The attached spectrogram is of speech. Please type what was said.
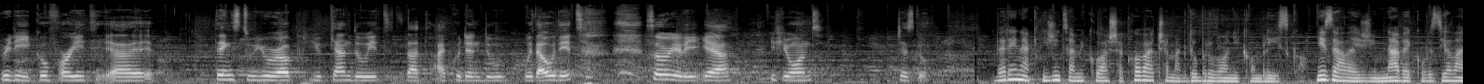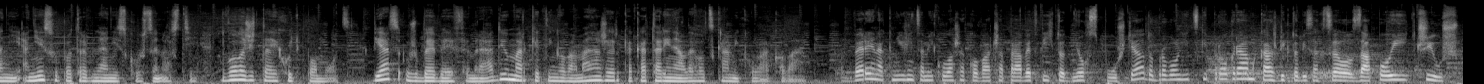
really go for it. Uh, thanks to Europe, you can do it that I couldn't do without it. so really, yeah, if you want, just go. Verejná knižnica Mikuláša Kováča má k dobrovoľníkom blízko. Nezáleží im na veku, vzdelaní a nie sú potrebné ani skúsenosti. Dôležitá je chuť pomôcť. Viac už BBFM rádio marketingová manažérka Katarína Lehocká Mikuláková. Verejná knižnica Mikuláša Kováča práve v týchto dňoch spúšťa dobrovoľnícky program. Každý, kto by sa chcel zapojiť, či už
